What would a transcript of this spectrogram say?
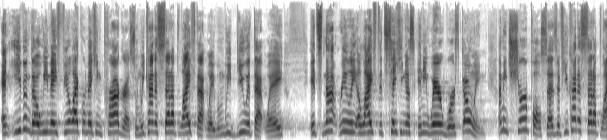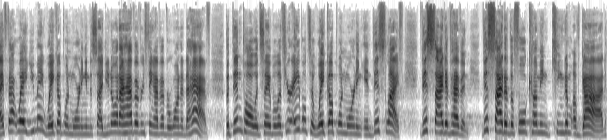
And even though we may feel like we're making progress, when we kind of set up life that way, when we view it that way, it's not really a life that's taking us anywhere worth going. I mean, sure, Paul says, if you kind of set up life that way, you may wake up one morning and decide, you know what, I have everything I've ever wanted to have. But then Paul would say, well, if you're able to wake up one morning in this life, this side of heaven, this side of the full coming kingdom of God,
